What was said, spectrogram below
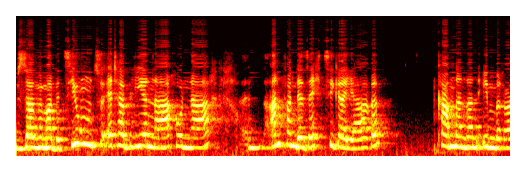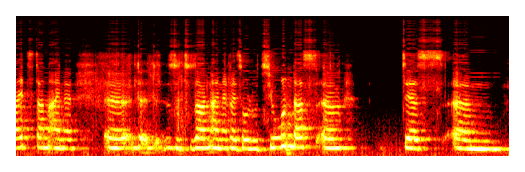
sagen wir mal, Beziehungen zu etablieren nach und nach. Anfang der 60er Jahre kam dann, dann eben bereits dann eine äh, sozusagen eine Resolution, dass, äh, das, ähm,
